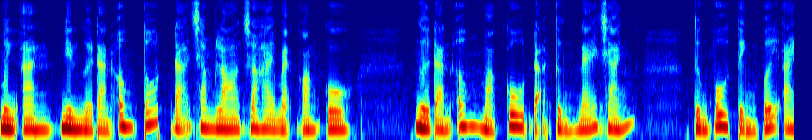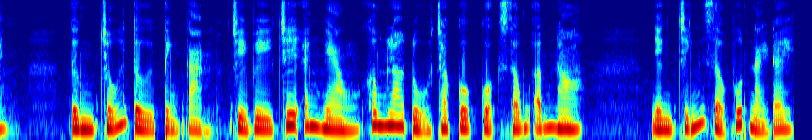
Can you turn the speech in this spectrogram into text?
Minh An nhìn người đàn ông tốt đã chăm lo cho hai mẹ con cô. Người đàn ông mà cô đã từng né tránh, từng vô tình với anh, từng chối từ tình cảm chỉ vì chê anh nghèo không lo đủ cho cô cuộc sống ấm no. Nhưng chính giờ phút này đây,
